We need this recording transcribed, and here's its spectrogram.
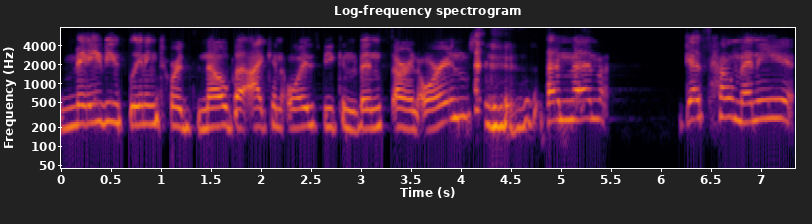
maybes leaning towards no, but I can always be convinced are in orange. And then guess how many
